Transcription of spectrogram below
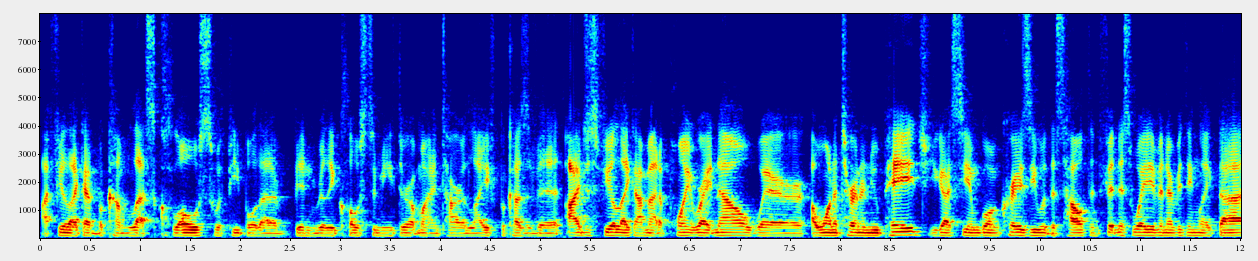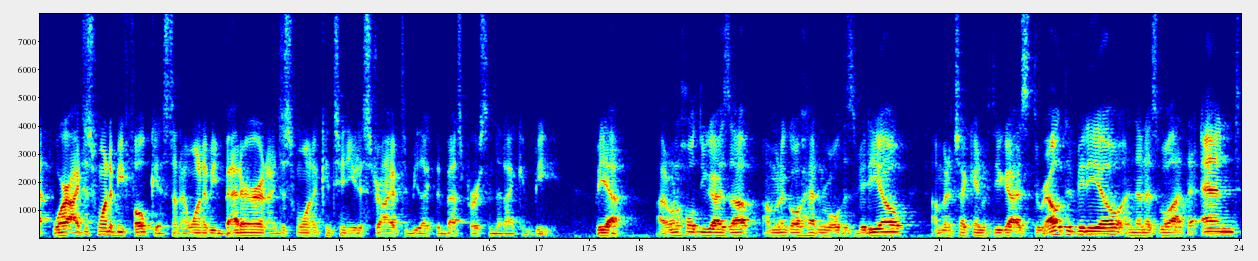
I feel like I've become less close with people that have been really close to me throughout my entire life because of it. I just feel like I'm at a point right now where I wanna turn a new page. You guys see I'm going crazy with this health and fitness wave and everything like that, where I just wanna be focused and I wanna be better and I just wanna to continue to strive to be like the best person that I can be. But yeah, I don't want to hold you guys up. I'm gonna go ahead and roll this video. I'm gonna check in with you guys throughout the video and then as well at the end,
